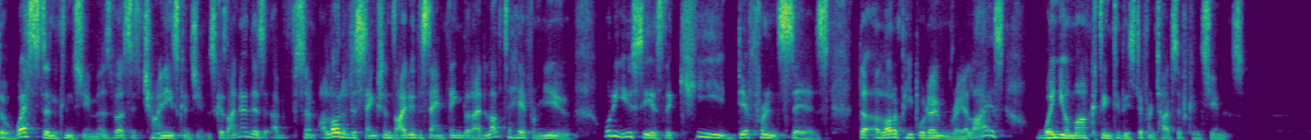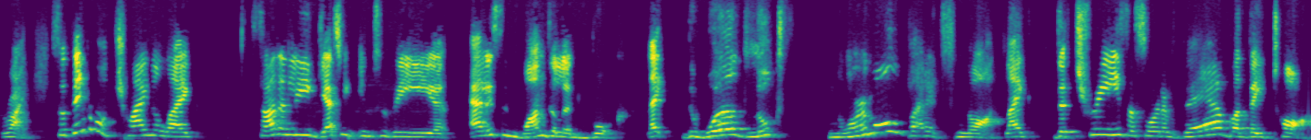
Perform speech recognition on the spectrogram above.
the Western consumers versus Chinese consumers? Because I know there's a, some, a lot of distinctions. I do the same thing, but I'd love to hear from you. What do you see as the key differences that a lot of people don't realize when you're marketing to these different types of consumers? Right. So, think about China like suddenly getting into the Alice in Wonderland book. Like the world looks normal, but it's not. Like the trees are sort of there, but they talk.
